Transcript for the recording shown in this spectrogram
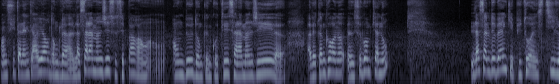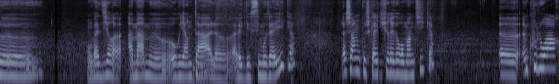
Ensuite, à l'intérieur, donc la, salle à manger se sépare en, deux, donc un côté salle à manger avec encore un, second piano. La salle de bain qui est plutôt un style on va dire, euh, hammam euh, oriental euh, avec des, ces mosaïques. La chambre que je qualifierais de romantique. un couloir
